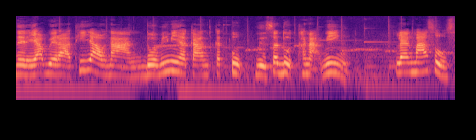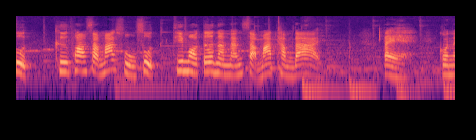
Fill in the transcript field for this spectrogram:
ในระยะเวลาที่ยาวนาน โดยไม่มีอาการกระตุกหรือสะดุดขณะวิ่ง แรงม้าสูงสุดคือความสามารถสูงสุดที่มอเตอร์นั้นๆ สามารถทำได้ แต่ก็ใน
